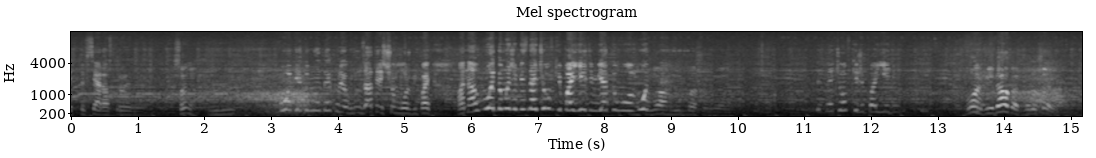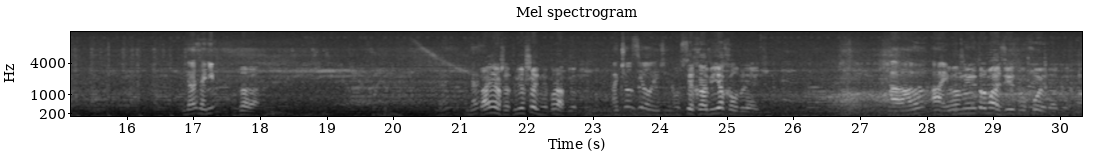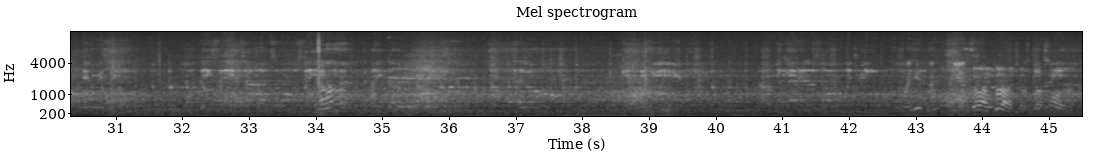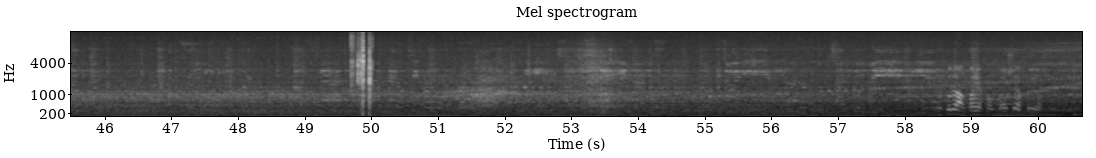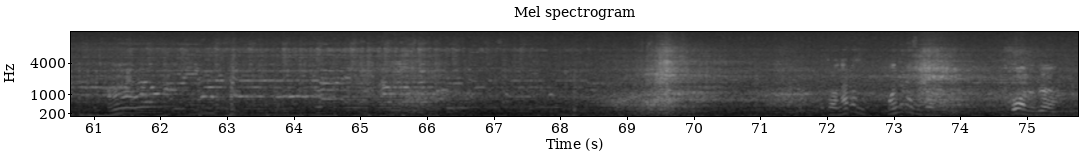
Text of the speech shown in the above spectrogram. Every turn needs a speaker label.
Speaker 1: Это вся расстроенная.
Speaker 2: Соня?
Speaker 1: Вот, я думала, отдохну. Я говорю, ну завтра еще может быть. по- Она, вот, ну мы же без ночевки поедем. Я думала, вот,
Speaker 2: Я ебашу,
Speaker 1: без ночевки же поедем.
Speaker 2: Вон, видал, как нарушает?
Speaker 1: Да, за ним?
Speaker 2: Да.
Speaker 1: Да?
Speaker 2: Конечно, это лишение прав. ёпта.
Speaker 1: А что он сделал?
Speaker 2: Он всех объехал, блядь. И
Speaker 1: ему
Speaker 2: он не тормозит, выходит от них.
Speaker 1: А. Тормозит, да? Нет.
Speaker 2: Да, да, сейчас посмотрим. Куда он поехал? По шефу ее?
Speaker 1: Это она разве? Он разве был?
Speaker 2: Хонда, да.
